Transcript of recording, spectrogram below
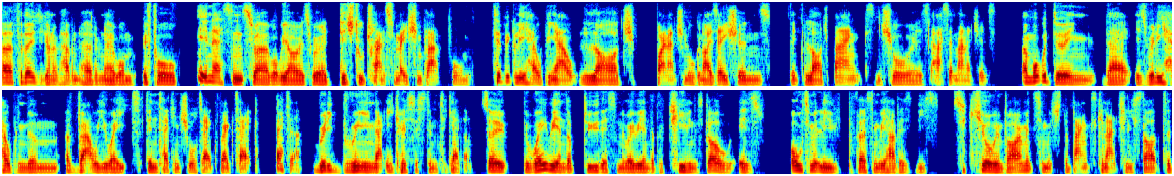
Uh, for those of you who haven't heard of NayaOne before, in essence, uh, what we are is we're a digital transformation platform, typically helping out large financial organizations, think large banks, insurers, asset managers. And what we're doing there is really helping them evaluate fintech, insurtech, regtech better, really bringing that ecosystem together. So the way we end up do this and the way we end up achieving this goal is ultimately the first thing we have is these secure environments in which the banks can actually start to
